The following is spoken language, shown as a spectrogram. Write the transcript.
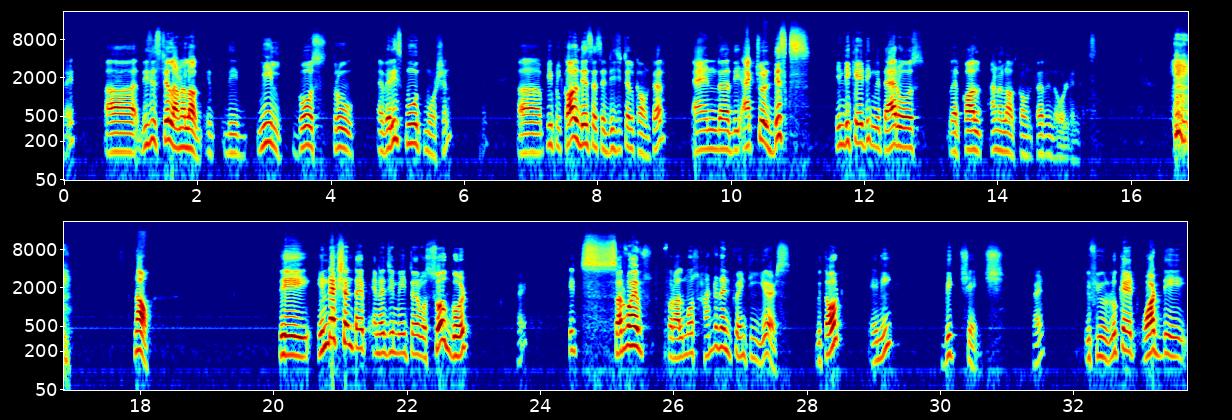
right? Uh, this is still analog. It, the wheel goes through a very smooth motion uh, people call this as a digital counter and uh, the actual discs indicating with arrows were called analog counter in the olden days. now the induction type energy meter was so good right it survived for almost 120 years without any big change right. If you look at what the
